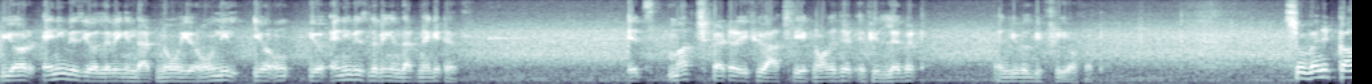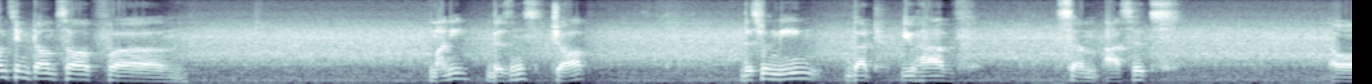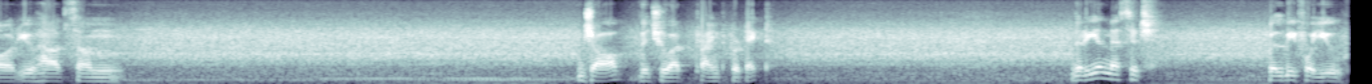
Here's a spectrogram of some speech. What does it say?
you're anyways you're living in that no. You're only you're you're anyways living in that negative it's much better if you actually acknowledge it if you live it and you will be free of it. So when it comes in terms of um, money business job this will mean that you have some assets or you have some job which you are trying to protect the real message will be for you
